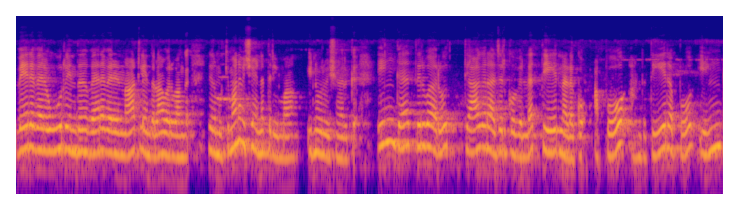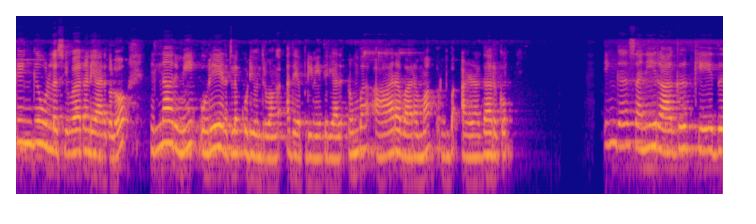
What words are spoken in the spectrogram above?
வேறு வேறு ஊர்லேருந்து வேறு வேறு நாட்டிலேருந்துலாம் வருவாங்க. இதில் முக்கியமான விஷயம் என்ன தெரியுமா? இன்னொரு விஷயம் இருக்குது இங்கே திருவாரூர் தியாகராஜர் கோவிலில் தேர் நடக்கும். அப்போது அந்த தேர் அப்போது எங்கெங்கே உள்ள சிவனடியார்களோ எல்லாருமே ஒரே இடத்துல கூடி வந்துருவாங்க. அது எப்படின்னே தெரியாது. ரொம்ப ஆரவாரமாக ரொம்ப அழகாக இருக்கும். இங்கே சனி ராகு கேது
